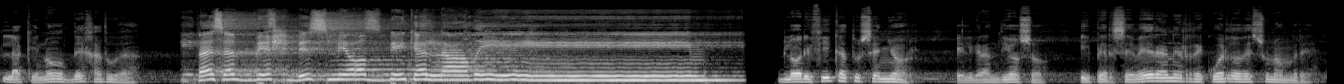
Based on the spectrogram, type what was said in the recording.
la que no deja duda. Glorifica a tu Señor, el grandioso y persevera en el recuerdo de su nombre.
